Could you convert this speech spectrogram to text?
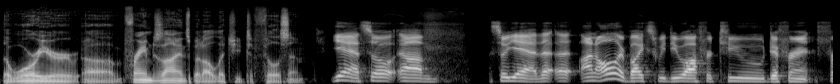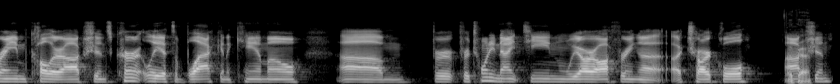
the Warrior uh, frame designs. But I'll let you to fill us in. Yeah. So, um, so yeah, the, uh, on all our bikes, we do offer two different frame color options. Currently, it's a black and a camo. Um, for for 2019, we are offering a, a charcoal Okay. option.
